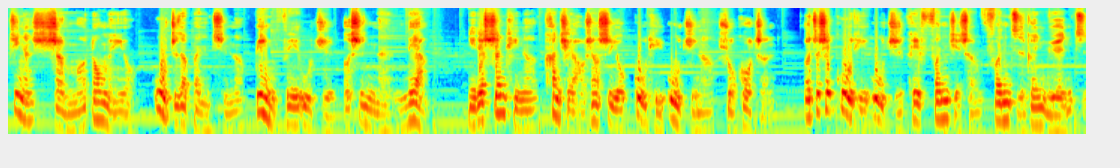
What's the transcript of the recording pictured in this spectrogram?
竟然什么都没有。物质的本质呢，并非物质，而是能量。你的身体呢，看起来好像是由固体物质呢所构成，而这些固体物质可以分解成分子跟原子。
